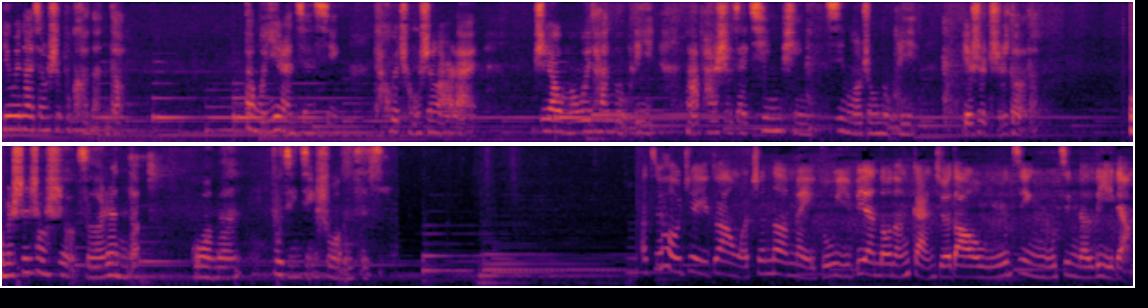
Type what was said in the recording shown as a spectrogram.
因为那将是不可能的。但我依然坚信他会重生而来，只要我们为他努力，哪怕是在清贫寂寞中努力，也是值得的。我们身上是有责任的，我们。不仅仅是我们自己。啊，最后这一段我真的每读一遍都能感觉到无尽无尽的力量，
